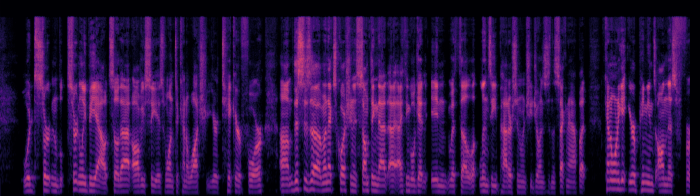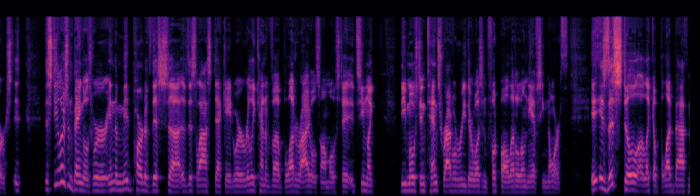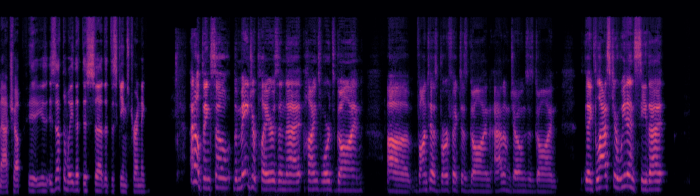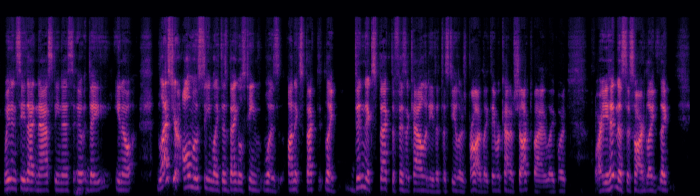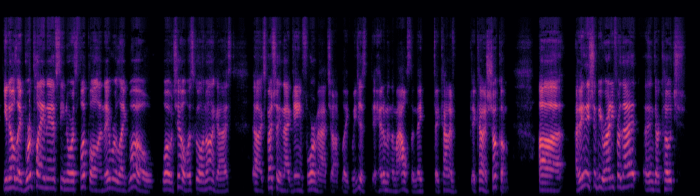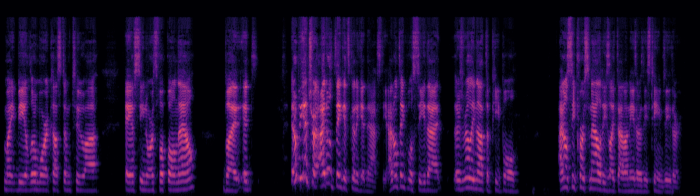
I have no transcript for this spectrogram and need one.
would certain certainly be out. So that obviously is one to kind of watch your ticker for. Um, this is uh, my next question is something that I, I think we'll get in with uh, Lindsay Patterson when she joins us in the second half, but kind of want to get your opinions on this first. It, the Steelers and Bengals were in the mid part of this uh, of this last decade, were really kind of uh, blood rivals almost. It, it, seemed like the most intense rivalry there was in football, let alone the FC North. Is, is this still uh, like a bloodbath matchup? Is, is, that the way that this uh, that this game's trending? I don't think so. The major players in that Hines Ward's gone, uh, Vontaze Burfict is gone, Adam Jones is gone. Like last year, we didn't see that we didn't see that nastiness. It, they, you know, last year almost seemed like this Bengals team was unexpected, like didn't expect the physicality that the Steelers brought. Like they were kind of shocked by it. Like, what, why are you hitting us this hard? Like, like, you know, like we're playing AFC North football, and they were like, whoa, whoa, chill, what's going on, guys? Uh, especially in that game four matchup, like we just hit them in the mouth, and they they kind of it kind of shook them. Uh, I think they should be ready for that. I think their coach might be a little more accustomed to. Uh, AFC North football now, but it's it'll be interesting. I don't think it's going to get nasty. I don't think we'll see that. There's really not the people. I don't see personalities like that on either of these teams either.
